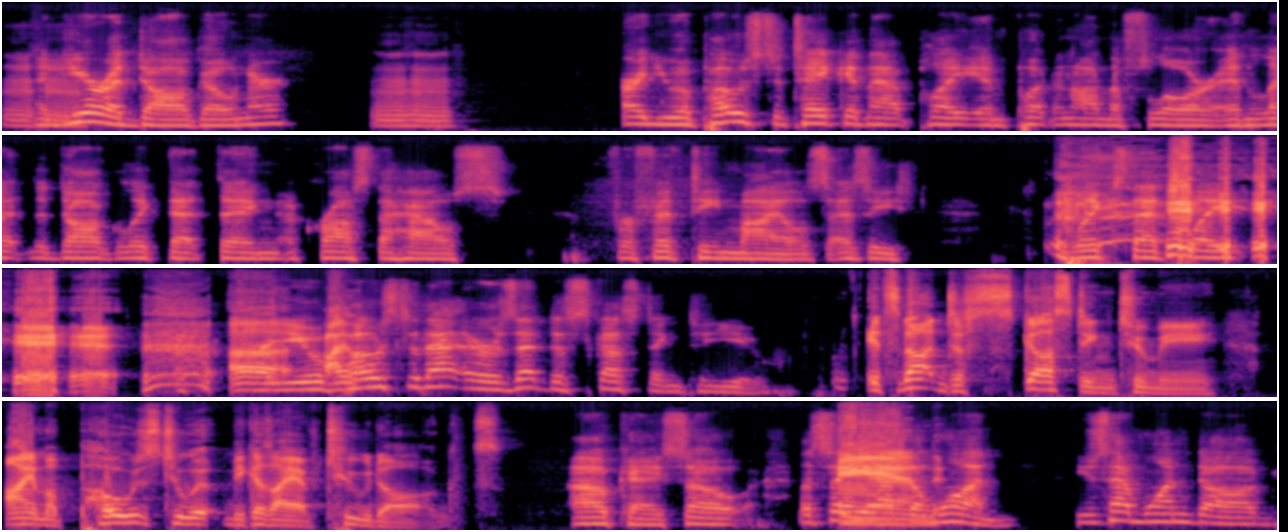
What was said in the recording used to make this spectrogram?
and Mhm, you're a dog owner. mhm. Are you opposed to taking that plate and putting it on the floor and letting the dog lick that thing across the house for 15 miles as he licks that plate? Uh, Are you opposed to that or is that disgusting to you? It's not disgusting to me i'm opposed to it because i have two dogs Okay, so let's say you have And- the one. You just have one dog.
